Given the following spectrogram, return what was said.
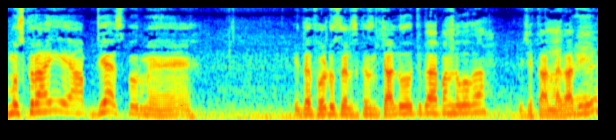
मुस्कुराइए आप जयसपुर में हैं। इधर फ़ोटो सेल्स चालू हो चुका है अपन लोगों का। पीछे कार लगा दिए।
